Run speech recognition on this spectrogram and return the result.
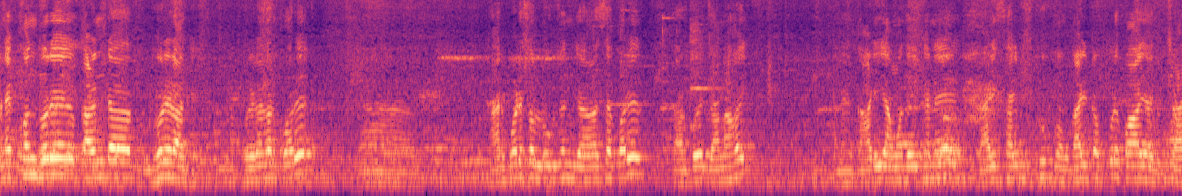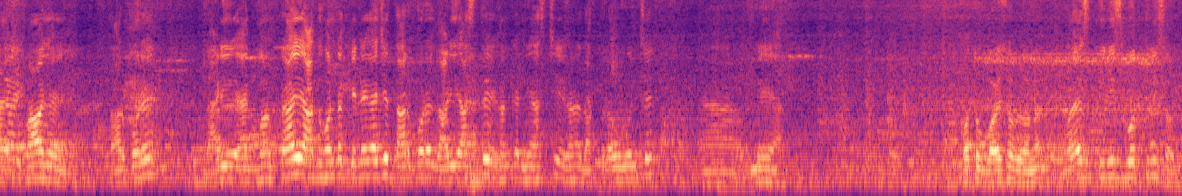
অনেকক্ষণ ধরে কারেন্টটা ধরে রাখে। ধরে রাখার পরে তারপরে সব লোকজন যাওয়া আসা করে তারপরে জানা হয়। মানে গাড়ি আমাদের এখানে গাড়ির সার্ভিস খুব কম গাড়ি টপ করে পাওয়া যায় পাওয়া যায় না তারপরে গাড়ি এক ঘণ্টা প্রায় আধ ঘণ্টা কেটে গেছে তারপরে গাড়ি আসতে এখানকার নিয়ে আসছে এখানে ডাক্তারবাবু বলছে মেয়ে। কত বয়স হবে ওনার? বয়স তিরিশ বত্রিশ হবে।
